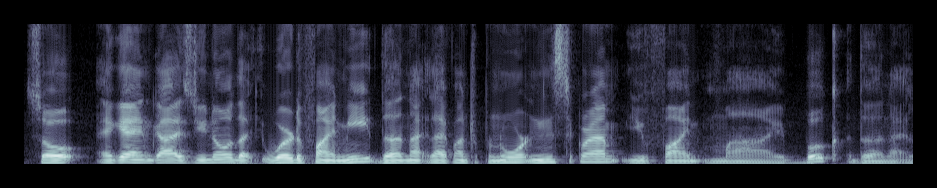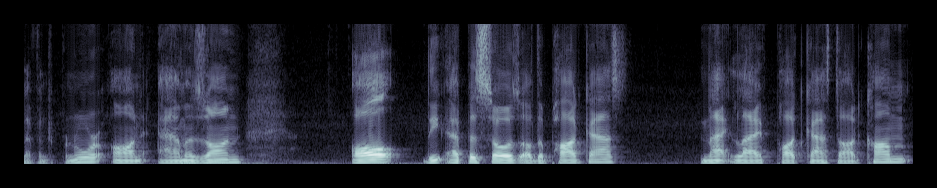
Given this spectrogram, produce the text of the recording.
So again, guys, you know that where to find me, the Nightlife Entrepreneur on Instagram. You find my book, The Nightlife Entrepreneur, on Amazon. All the episodes of the podcast, nightlifepodcast.com,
